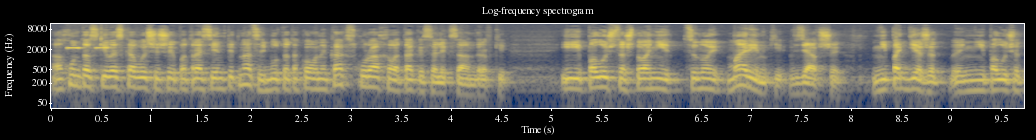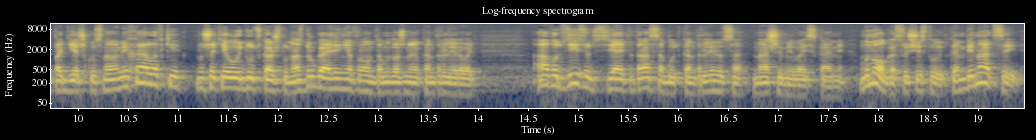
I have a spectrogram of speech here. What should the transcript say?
а хунтовские войска, вышедшие по трассе Н-15, будут атакованы как с Курахова, так и с Александровки. И получится, что они ценой Маринки, взявшие, не, поддержат, не получат поддержку с Новомихайловки, потому что те уйдут, скажут, у нас другая линия фронта, мы должны ее контролировать. А вот здесь вот вся эта трасса будет контролироваться нашими войсками. Много существует комбинаций,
